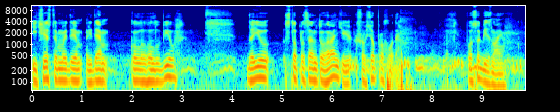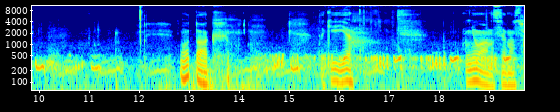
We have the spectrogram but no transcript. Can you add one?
і чистимо йдемо йдем коло голубів. Даю 100% гарантію, що все проходить. По собі знаю. Отак. Такі є нюанси у нас.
